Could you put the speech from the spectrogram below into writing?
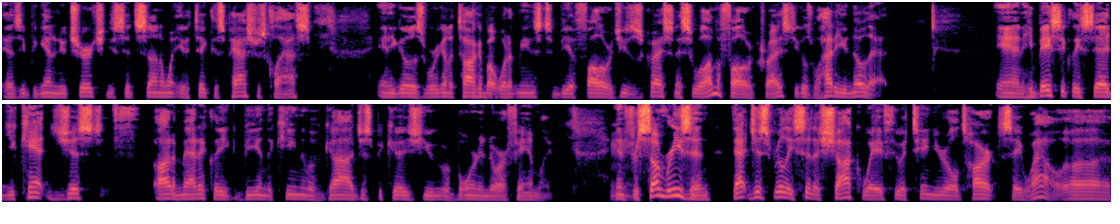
as he began a new church and he said, Son, I want you to take this pastor's class and he goes, We're going to talk about what it means to be a follower of Jesus Christ. And I said, Well, I'm a follower of Christ. He goes, Well, how do you know that? And he basically said, You can't just automatically be in the kingdom of God just because you were born into our family. Mm-hmm. And hmm. for some reason, that just really sent a shockwave through a 10 year old's heart to say, Wow, uh,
